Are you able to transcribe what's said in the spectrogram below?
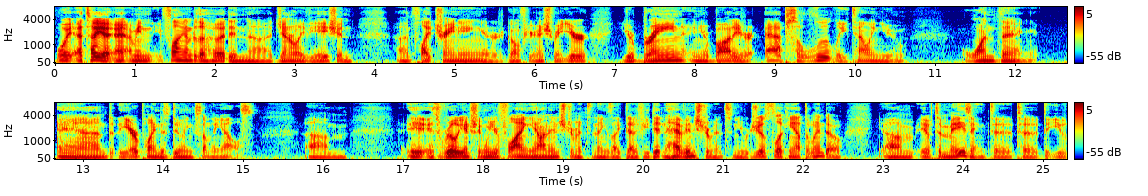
Well, I tell you, I mean, flying under the hood in uh, general aviation, uh, flight training or going for your instrument, your your brain and your body are absolutely telling you one thing, and the airplane is doing something else. Um, it, it's really interesting when you're flying on instruments and things like that. If you didn't have instruments and you were just looking out the window, um, it's amazing to, to that you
